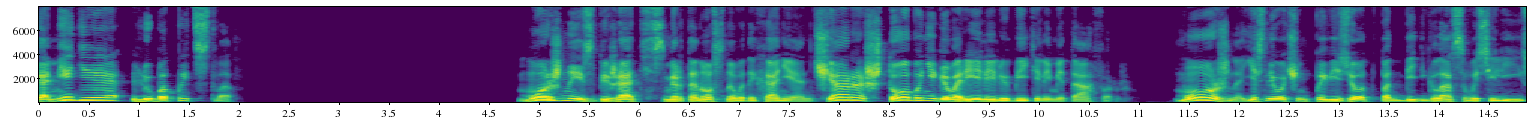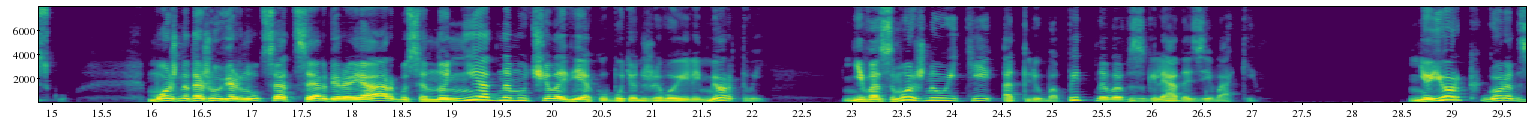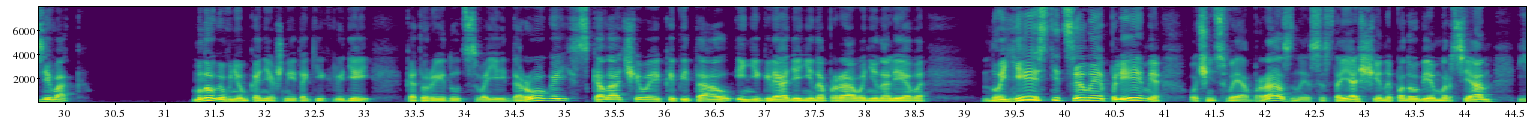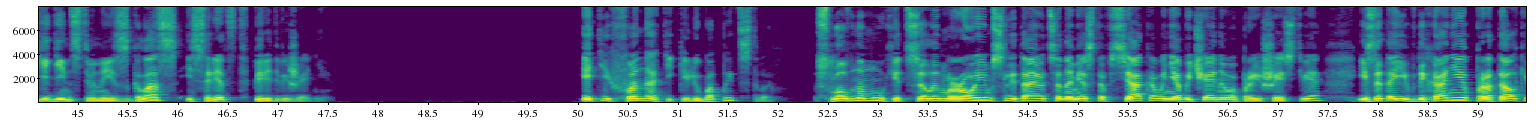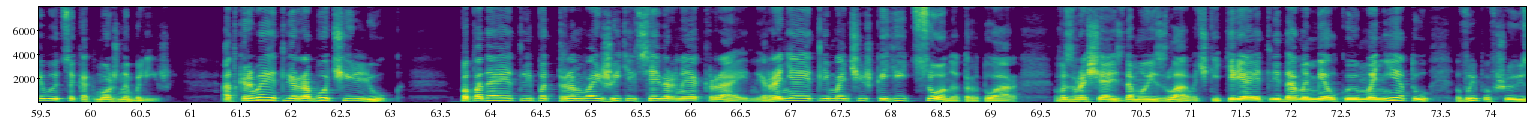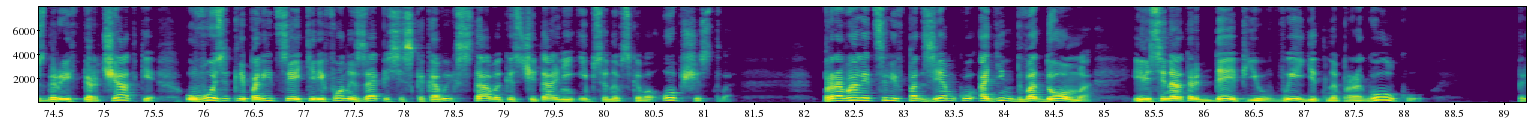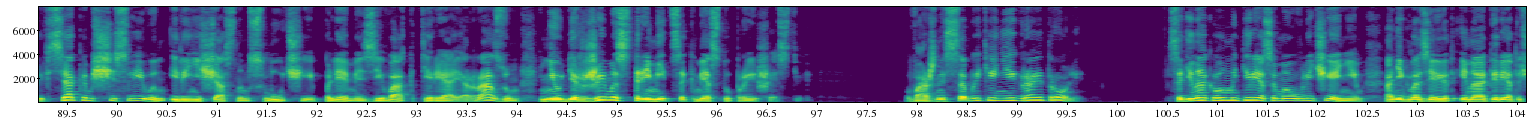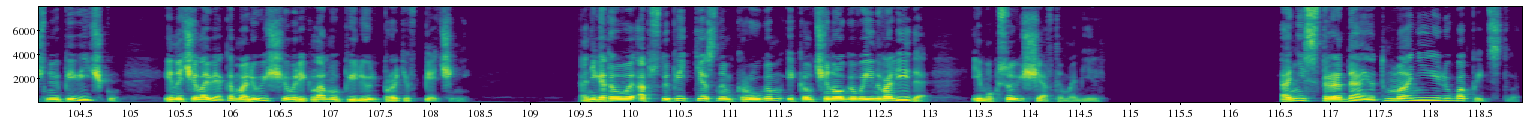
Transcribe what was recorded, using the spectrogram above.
Комедия любопытства Можно избежать смертоносного дыхания анчара, что бы ни говорили любители метафор. Можно, если очень повезет, подбить глаз Василиску. Можно даже увернуться от Цербера и Аргуса, но ни одному человеку, будь он живой или мертвый, невозможно уйти от любопытного взгляда зеваки. Нью-Йорк — город зевак. Много в нем, конечно, и таких людей, которые идут своей дорогой, сколачивая капитал и не глядя ни направо, ни налево, но есть и целое племя, очень своеобразное, состоящее наподобие марсиан, единственное из глаз и средств передвижения. Эти фанатики любопытства — Словно мухи, целым роем слетаются на место всякого необычайного происшествия и, затаив дыхание, проталкиваются как можно ближе. Открывает ли рабочий люк? Попадает ли под трамвай житель северной окраины? Роняет ли мальчишка яйцо на тротуар, возвращаясь домой из лавочки? Теряет ли дама мелкую монету, выпавшую из дыры в перчатке? Увозит ли полиция телефоны записи скаковых ставок из читальни Ипсоновского общества? Провалится ли в подземку один-два дома, или сенатор Депью выйдет на прогулку, при всяком счастливом или несчастном случае племя зевак, теряя разум, неудержимо стремится к месту происшествия. Важность события не играет роли. С одинаковым интересом и увлечением они глазеют и на опереточную певичку, и на человека, малюющего рекламу пилюль против печени. Они готовы обступить тесным кругом и колченогого инвалида, и буксующий автомобиль. Они страдают манией любопытства.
